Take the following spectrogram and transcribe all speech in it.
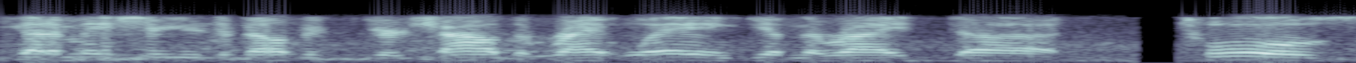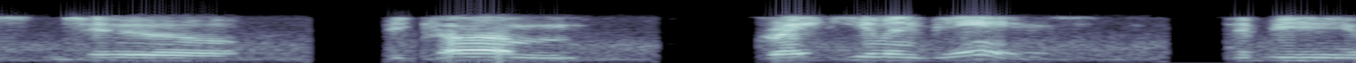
you got to make sure you're developing your child the right way and give them the right uh, tools to become great human beings, to be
